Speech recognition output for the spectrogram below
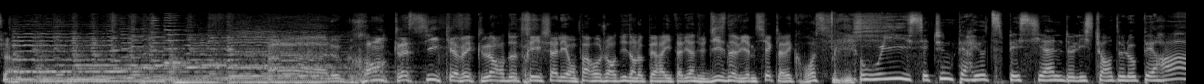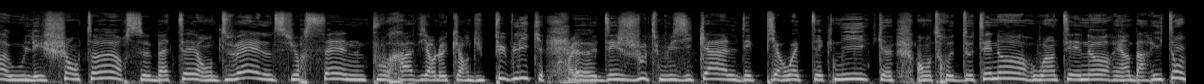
是啊 grand classique avec Laure d'Autriche. Allez, on part aujourd'hui dans l'opéra italien du 19e siècle avec Rossini. Oui, c'est une période spéciale de l'histoire de l'opéra où les chanteurs se battaient en duel sur scène pour ravir le cœur du public. Euh, des joutes musicales, des pirouettes techniques entre deux ténors ou un ténor et un baryton.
